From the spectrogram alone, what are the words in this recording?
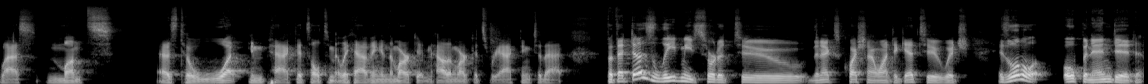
last months as to what impact it's ultimately having in the market and how the market's reacting to that. But that does lead me sort of to the next question I want to get to, which is a little open ended,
